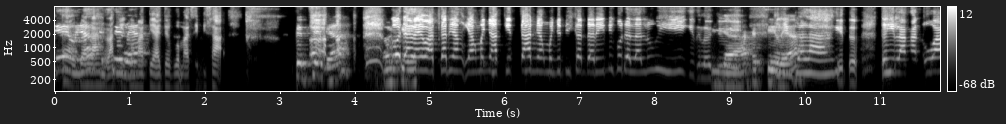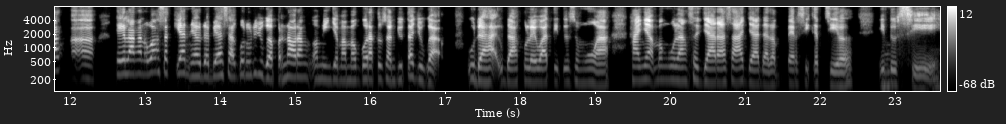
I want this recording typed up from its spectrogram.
eh, udahlah laki gue ya. mati aja, gue masih bisa kecil ya. Okay. gue udah lewatkan yang yang menyakitkan, yang menyedihkan dari ini gue udah lalui gitu loh. Iya, kecil Jadi ya. Udahlah gitu. Kehilangan uang, uh, kehilangan uang sekian ya udah biasa. Gue dulu juga pernah orang minjem sama gue ratusan juta juga udah udah aku lewati itu semua. Hanya mengulang sejarah saja dalam versi kecil itu sih.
